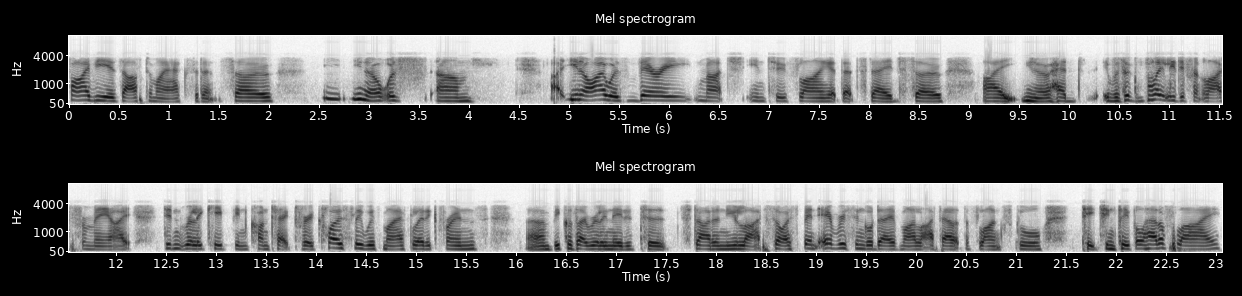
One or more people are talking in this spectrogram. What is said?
five years after my accident. So, you know, it was, um, you know, I was very much into flying at that stage. So I, you know, had, it was a completely different life for me. I didn't really keep in contact very closely with my athletic friends um, because I really needed to start a new life. So I spent every single day of my life out at the flying school teaching people how to fly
